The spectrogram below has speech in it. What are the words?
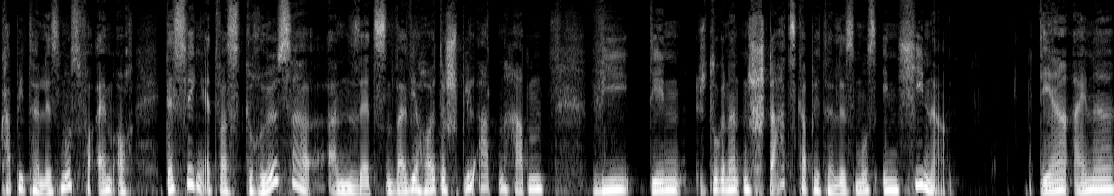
Kapitalismus vor allem auch deswegen etwas größer ansetzen, weil wir heute Spielarten haben wie den sogenannten Staatskapitalismus in China, der eine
